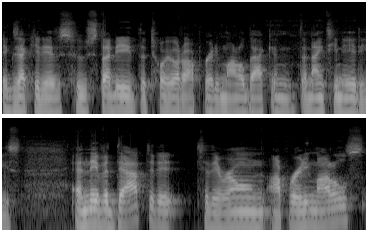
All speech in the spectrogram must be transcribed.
executives who studied the Toyota operating model back in the 1980s and they've adapted it to their own operating models.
